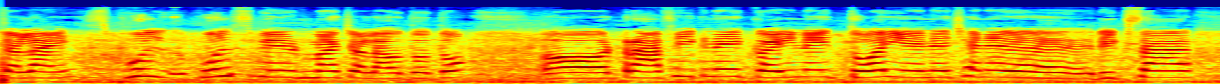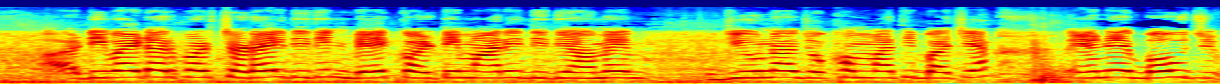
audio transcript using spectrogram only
ચલાય. ફૂલ ફૂલ સ્પીડમાં ચલાવતો હતો ટ્રાફિક નહીં, કંઈ નહીં, તોય એને છે ને, રિક્ષા ડિવાઈડર પર ચડાવી દીધી ને બે કલ્ટી મારી દીધી. અમે જીવના જોખમમાંથી બચ્યા. એને બહુ જ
